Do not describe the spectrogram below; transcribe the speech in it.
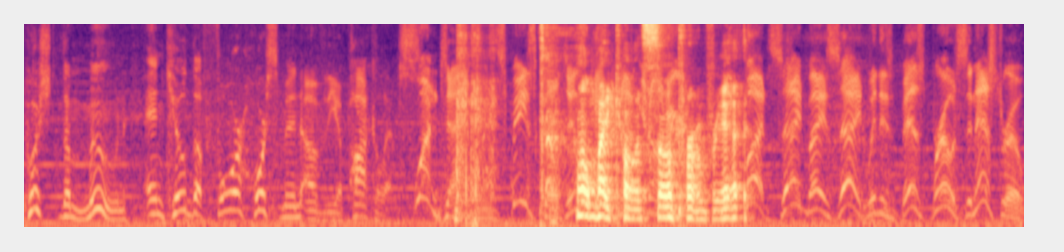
pushed the moon, and killed the four horsemen of the apocalypse. One time when Space Cultist Oh my God, knocking so on Earth, appropriate. He fought side by side with his best bro, Sinestro.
